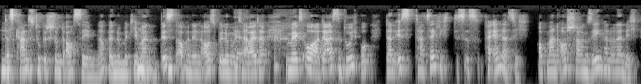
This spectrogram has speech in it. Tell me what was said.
Mhm. Das kannst du bestimmt auch sehen, ne? wenn du mit jemandem bist, auch in den Ausbildungen und ja. so weiter. Du merkst, oh, da ist ein Durchbruch. Dann ist tatsächlich, das ist, verändert sich, ob man Ausstrahlung sehen kann oder nicht.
